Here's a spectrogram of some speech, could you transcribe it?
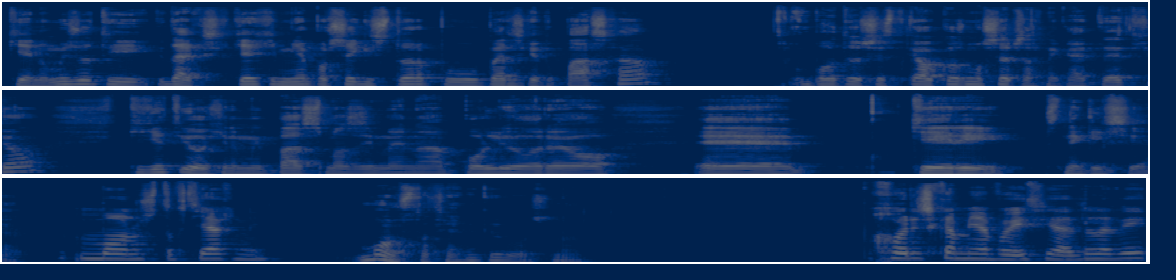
και νομίζω ότι, εντάξει, και έχει μια προσέγγιση τώρα που πέρασε και το Πάσχα, οπότε ουσιαστικά ο κόσμος έψαχνε κάτι τέτοιο και γιατί όχι να μην πας μαζί με ένα πολύ ωραίο ε, κερί στην εκκλησία. Μόνος το φτιάχνει. Μόνος το φτιάχνει ακριβώς, ναι. Χωρίς καμία βοήθεια, δηλαδή ε,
